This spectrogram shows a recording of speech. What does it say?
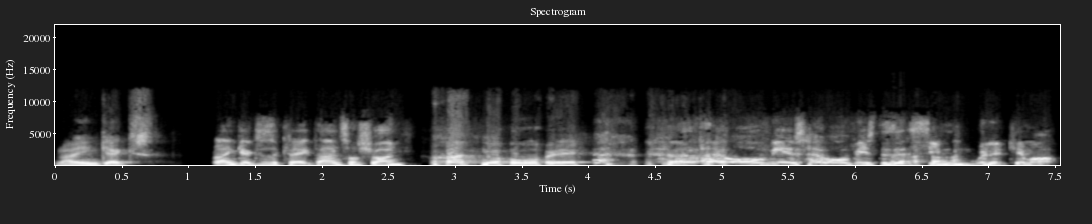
Ryan Giggs. Ryan Giggs is the correct answer, Sean. Oh, no way. How, how obvious? How obvious does it seem when it came up?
